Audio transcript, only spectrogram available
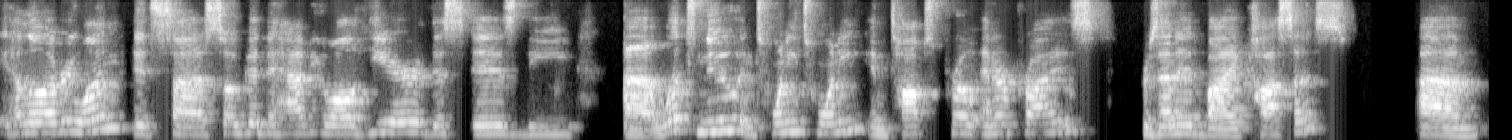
Hello, everyone. It's uh, so good to have you all here. This is the uh, What's New in 2020 in TOPS Pro Enterprise presented by CASAS. Um,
